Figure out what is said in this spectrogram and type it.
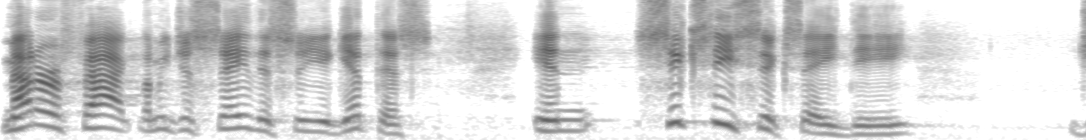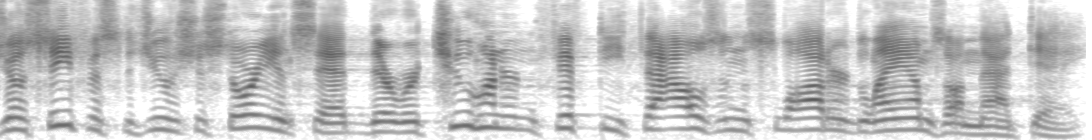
Matter of fact, let me just say this so you get this. In 66 AD, Josephus, the Jewish historian, said there were 250,000 slaughtered lambs on that day.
